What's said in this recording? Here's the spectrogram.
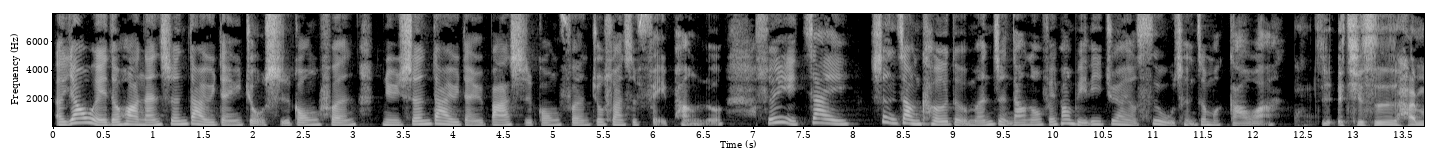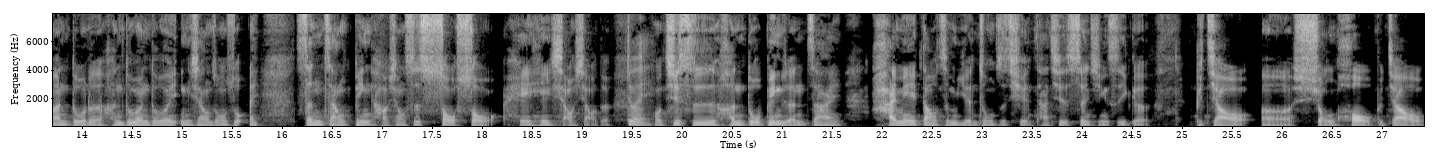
呃腰围的话，男生大于等于九十公分，女生大于等于八十公分就算是肥胖了。所以在肾脏科的门诊当中，肥胖比例居然有四五成这么高啊！其实还蛮多的，很多人都会印象中说，哎，肾脏病好像是瘦瘦、黑黑小小的。对，哦，其实很多病人在还没到这么严重之前，他其实身形是一个比较呃雄厚、比较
